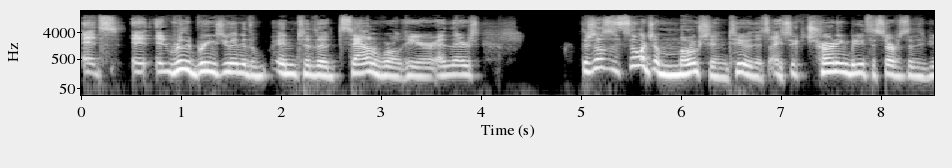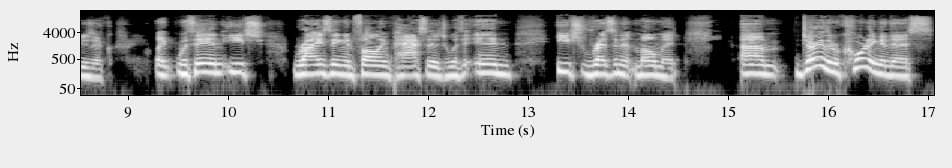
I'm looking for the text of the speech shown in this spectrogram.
it's it, it really brings you into the into the sound world here, and there's there's also so much emotion too that's like churning beneath the surface of the music like within each rising and falling passage within each resonant moment. Um, during the recording of this,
